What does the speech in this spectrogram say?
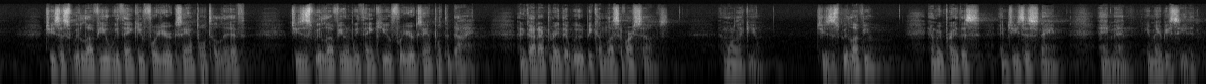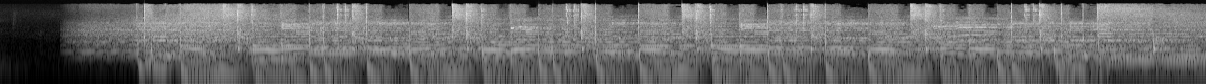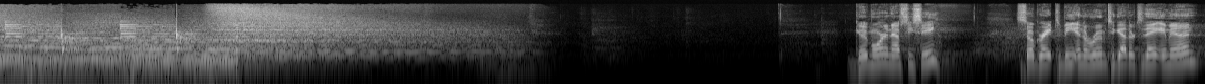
Jesus, we love you. We thank you for your example to live. Jesus, we love you and we thank you for your example to die. And God, I pray that we would become less of ourselves and more like you. Jesus, we love you and we pray this in Jesus' name. Amen. You may be seated. Good morning, FCC. So great to be in the room together today. Amen.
